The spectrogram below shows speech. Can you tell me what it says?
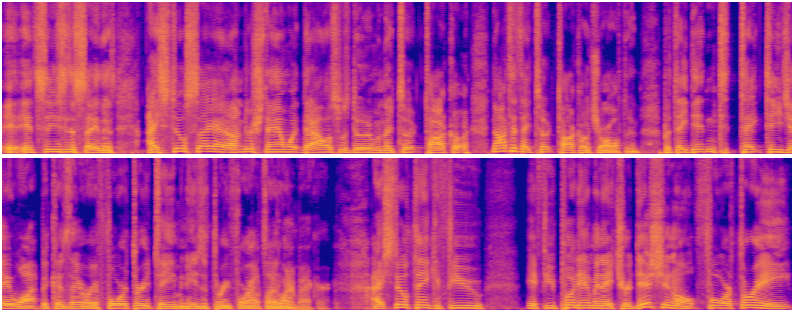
it's easy to say this. I still say I understand what Dallas was doing when they took Taco. Not that they took Taco Charlton, but they didn't t- take T.J. Watt because they were a four-three team and he's a three-four outside linebacker. I still think if you if you put him in a traditional four-three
